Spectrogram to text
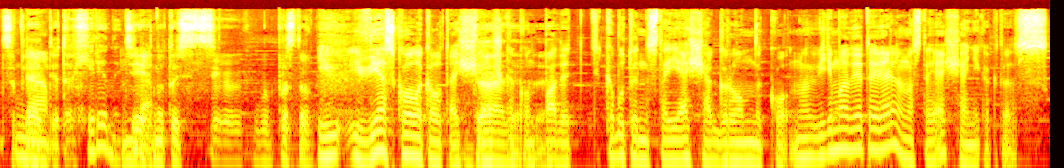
цепляет. Да. Это охеренная идея. Да. Ну, то есть, э, как бы просто... И, и вес колокола ощущаешь, Да, как да, он да. падает, как будто настоящий огромный кол. Ну, видимо, это реально настоящий, а не как-то с-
